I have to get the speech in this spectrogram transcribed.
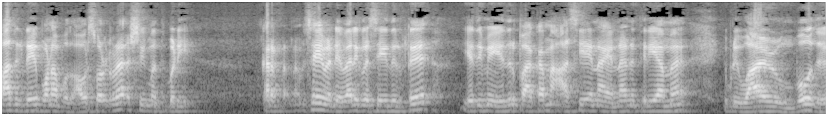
பார்த்துக்கிட்டே போனால் போதும். அவர் சொல்கிற ஸ்ரீமத் படி கரெக்டாக செய்ய வேண்டிய வேலைகளை செய்துக்கிட்டு எதுவுமே எதிர்பார்க்காம ஆசையே நான் என்னன்னு தெரியாமல் இப்படி வாழும்போது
